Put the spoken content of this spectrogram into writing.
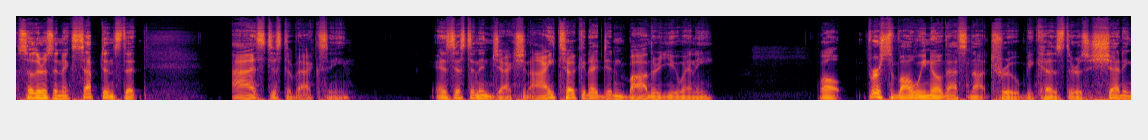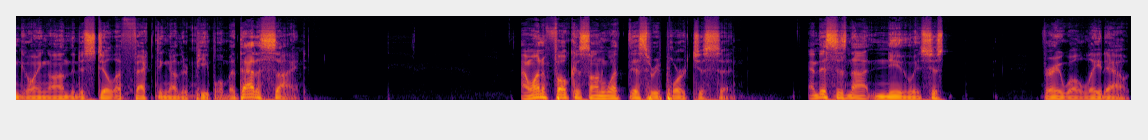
So there's an acceptance that ah, it's just a vaccine. It's just an injection. I took it. It didn't bother you any. Well, first of all, we know that's not true because there's shedding going on that is still affecting other people. But that aside, I want to focus on what this report just said. And this is not new, it's just very well laid out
